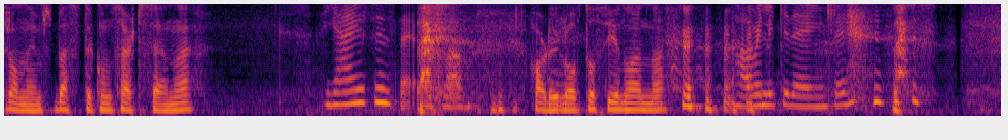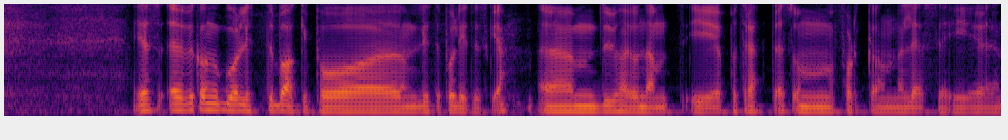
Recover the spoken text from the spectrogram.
Trondheims beste konsertscene? Jeg syns det, i hvert fall. Har du lov til å si noe annet? Har vel ikke det, egentlig. Yes, eh, vi kan gå litt tilbake på eh, litt det politiske. Um, Du har jo nevnt i portrettet, som folk kan lese i eh,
